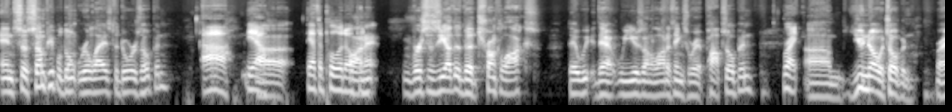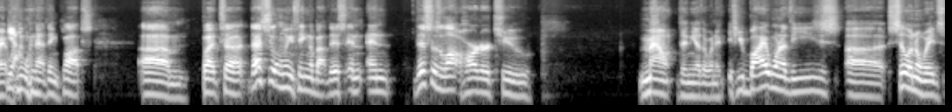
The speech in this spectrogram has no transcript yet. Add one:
and so some people don't realize the door's open. Ah, yeah, uh, they have to pull it open. on it. versus the other, the trunk locks that we that we use on a lot of things where it pops open. Right. Um, you know it's open, right? Yeah. When, when that thing pops. Um, but uh, that's the only thing about this, and and this is a lot harder to mount than the other one. If, if you buy one of these uh solenoids,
